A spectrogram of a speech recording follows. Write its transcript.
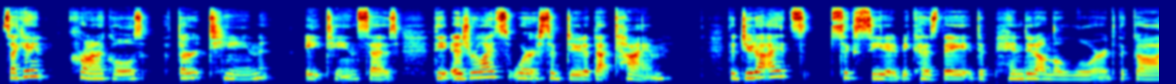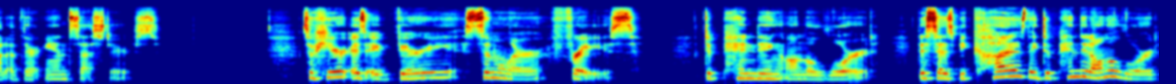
Second Chronicles 13 18 says, The Israelites were subdued at that time. The Judahites succeeded because they depended on the Lord, the God of their ancestors. So here is a very similar phrase depending on the Lord. This says, because they depended on the Lord,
